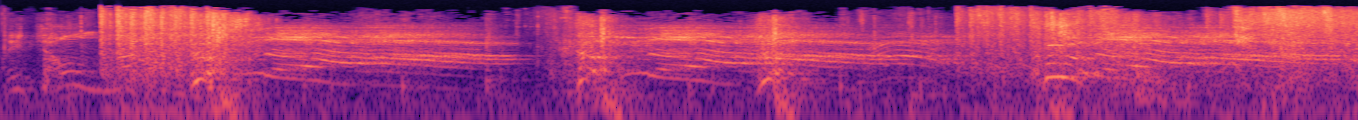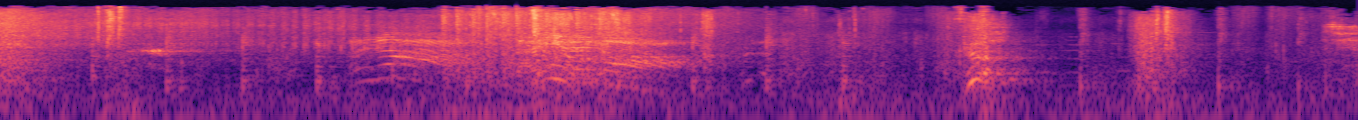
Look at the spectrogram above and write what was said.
你走！啊！啊！啊！哎呀！死你！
